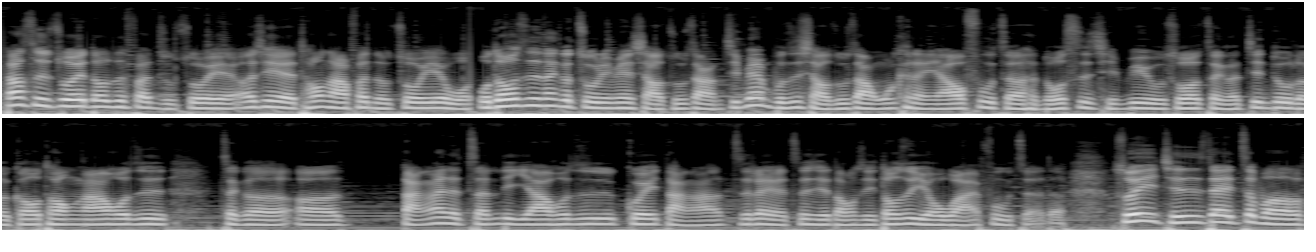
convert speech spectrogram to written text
当时作业都是分组作业，而且通常分组作业我我都是那个组里面小组长，即便不是小组长，我可能也要负责很多事情，比如说整个进度的沟通啊，或是整个呃。档案的整理啊，或者是归档啊之类的这些东西，都是由我来负责的。所以，其实，在这么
